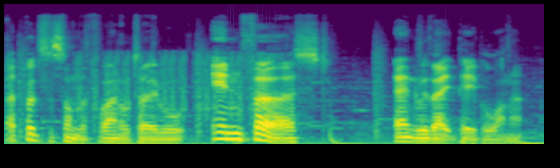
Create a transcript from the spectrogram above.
That puts us on the final table in first and with eight people on it.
